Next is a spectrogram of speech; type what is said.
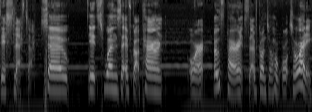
this letter. So it's ones that have got a parent or both parents that have gone to Hogwarts already.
